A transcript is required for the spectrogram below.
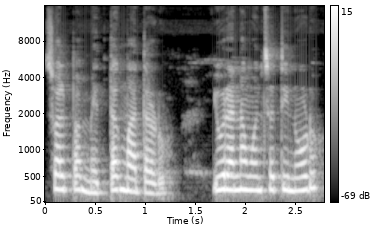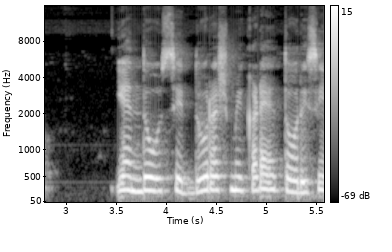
ಸ್ವಲ್ಪ ಮೆತ್ತಗೆ ಮಾತಾಡು. ಇವರನ್ನು ಒಂದ್ಸತಿ ನೋಡು ಎಂದು ಸಿದ್ದು ರಶ್ಮಿ ಕಡೆ ತೋರಿಸಿ,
